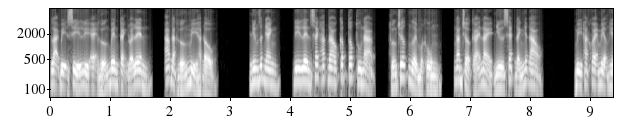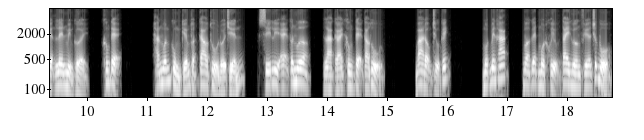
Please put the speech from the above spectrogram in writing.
lại bị xì lì ẹ hướng bên cạnh lóe lên, áp đặt hướng mị hạt đầu. Nhưng rất nhanh, đi lên sách hắc đao cấp tốc thu nạp, hướng trước người một khung, ngăn trở cái này như xét đánh nhất đao. Mị hạt khoe miệng hiện lên mỉm cười, không tệ. Hắn muốn cùng kiếm thuật cao thủ đối chiến xí lì ẹ cơn mưa, là cái không tệ cao thủ. Ba động chịu kích. Một bên khác vợ ghét một khuỷu tay hướng phía trước bổ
